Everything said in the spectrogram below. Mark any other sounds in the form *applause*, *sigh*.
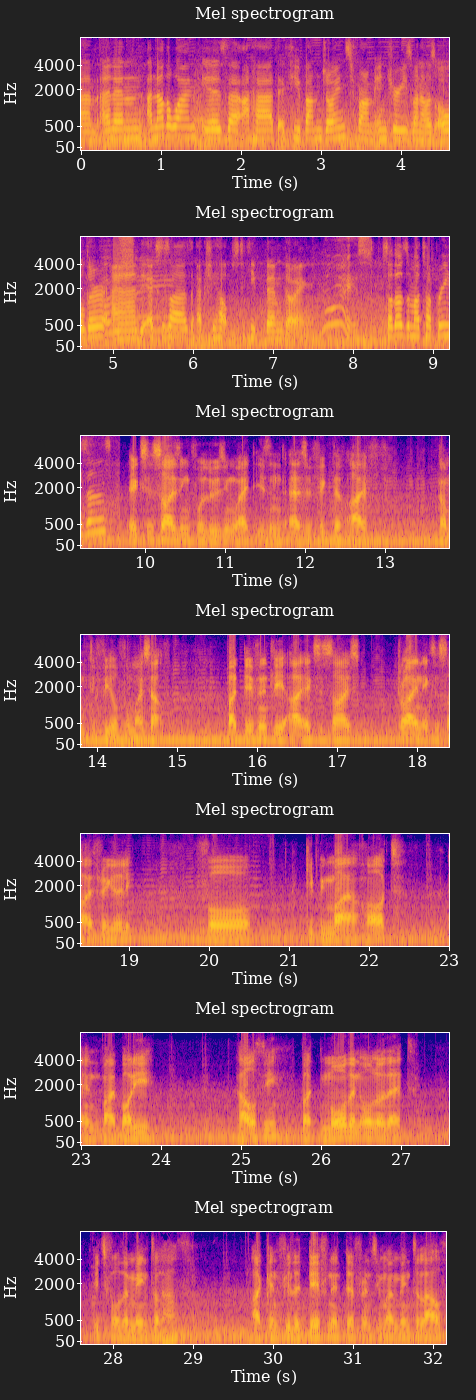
Um, and then another one is that I had a few bum joints from injuries when I was older, Oh, and the exercise actually helps to keep them going. nice. So those are my top reasons. exercising for losing weight isn't as effective i've come to feel for myself but definitely i exercise try and exercise regularly for keeping my heart and my body healthy but more than all of that it's for the mental health. I can feel a definite difference in my mental health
